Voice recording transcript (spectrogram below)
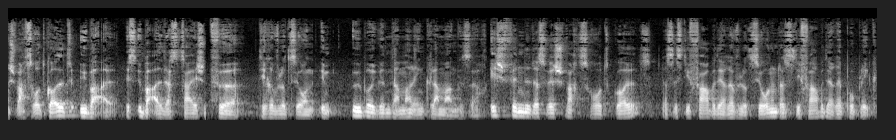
Schwarz-Rot-Gold überall, ist überall das Zeichen für die Revolution. Im Übrigen da mal in Klammern gesagt. Ich finde, dass wir Schwarz-Rot-Gold, das ist die Farbe der Revolution und das ist die Farbe der Republik.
